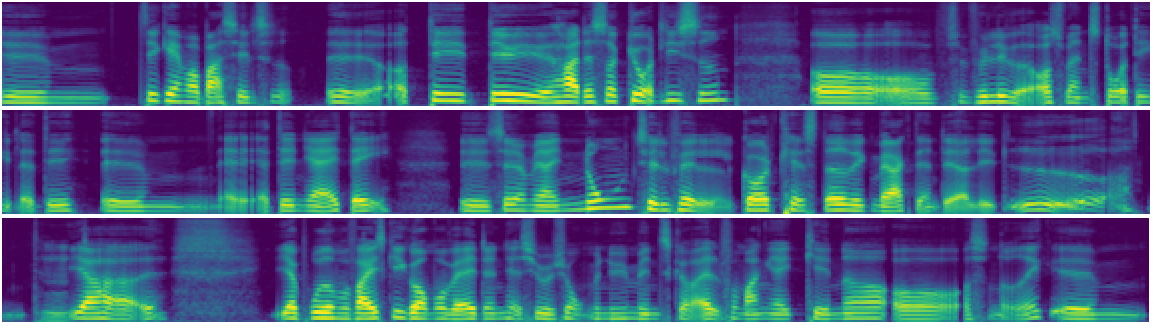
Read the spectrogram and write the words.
øh, det gav mig bare selvtillid. Øh, og det, det har det så gjort lige siden. Og, og selvfølgelig også været en stor del af det, øh, af den jeg er i dag. Øh, selvom jeg i nogle tilfælde godt kan stadigvæk mærke den der lidt... Øh, mm. Jeg har... Jeg bryder mig faktisk ikke om at være i den her situation med nye mennesker, og alt for mange jeg ikke kender, og, og sådan noget. Ikke? Øhm,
